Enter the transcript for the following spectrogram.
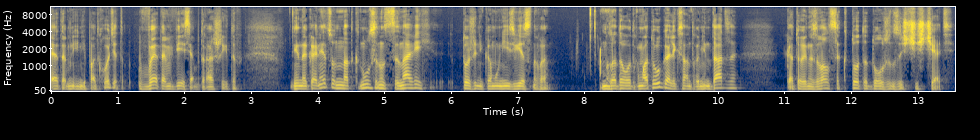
это мне не подходит. В этом весь Абдрашитов. И, наконец, он наткнулся на сценарий тоже никому неизвестного молодого драматурга Александра Миндадзе, который назывался «Кто-то должен защищать».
